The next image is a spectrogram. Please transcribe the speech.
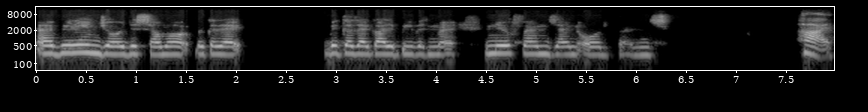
I really enjoyed the summer because I because I got to be with my new friends and old friends. Hi,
